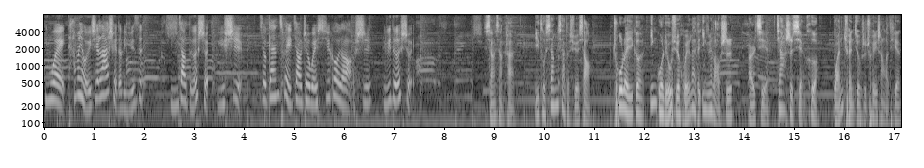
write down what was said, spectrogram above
因为他们有一只拉水的驴子，名叫得水，于是就干脆叫这位虚构的老师驴得水。想想看，一座乡下的学校，出了一个英国留学回来的英语老师，而且家世显赫，完全就是吹上了天。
